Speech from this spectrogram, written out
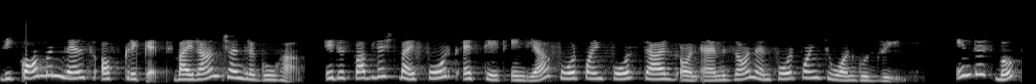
The Commonwealth of Cricket by Ramachandra Guha. It is published by Fourth Estate India, 4.4 stars on Amazon and 4.2 on Goodreads. In this book,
